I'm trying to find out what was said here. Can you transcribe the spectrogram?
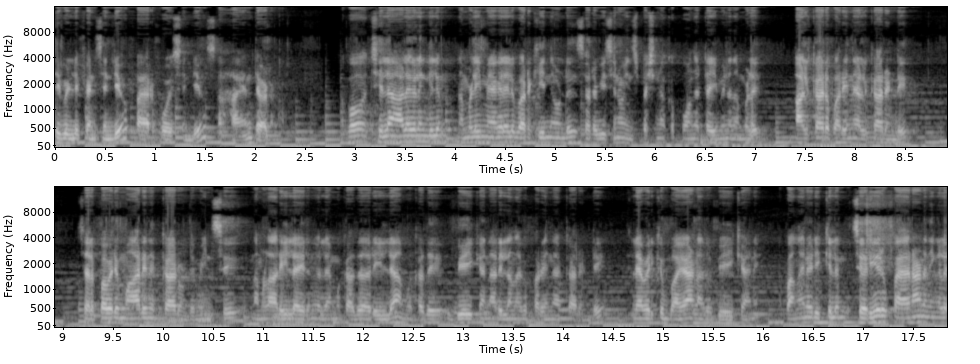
സിവിൽ ഡിഫൻസിന്റെയോ ഫയർഫോഴ്സിന്റെയോ സഹായം തേടണം. അപ്പോൾ ചില ആളുകളെങ്കിലും നമ്മൾ ഈ മേഖലയിൽ വർക്ക് ചെയ്യുന്നതുകൊണ്ട് സർവീസിനോ ഇൻസ്പെക്ഷനോ ഒക്കെ പോകുന്ന ടൈമിന് നമ്മൾ ആൾക്കാർ പറയുന്ന ആൾക്കാരുണ്ട് ചിലപ്പോൾ അവർ മാറി നിൽക്കാറുണ്ട് മീൻസ് നമ്മൾ അറിയില്ലായിരുന്നു അല്ലെങ്കിൽ നമുക്കത് അറിയില്ല നമുക്കത് ഉപയോഗിക്കാൻ അറിയില്ല എന്നൊക്കെ പറയുന്ന ആൾക്കാരുണ്ട് അല്ലെങ്കിൽ അവർക്ക് ഭയമാണ് അത് ഉപയോഗിക്കാൻ. അപ്പം അങ്ങനെ ഒരിക്കലും ചെറിയൊരു ഫയറാണ് നിങ്ങൾ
